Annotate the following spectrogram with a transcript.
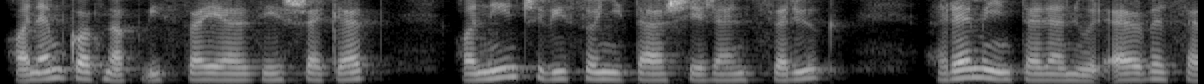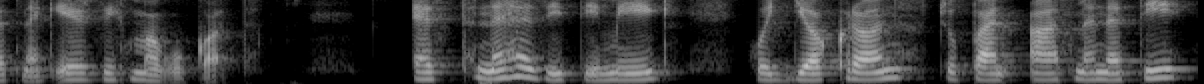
ha nem kapnak visszajelzéseket, ha nincs viszonyítási rendszerük, reménytelenül elveszettnek érzik magukat. Ezt nehezíti még, hogy gyakran csupán átmeneti,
